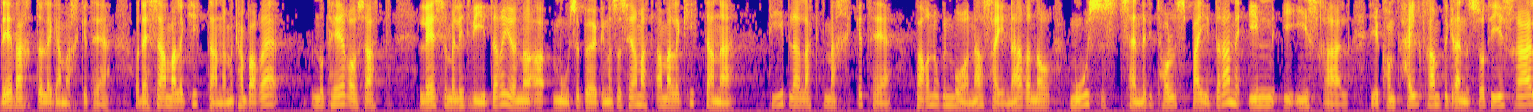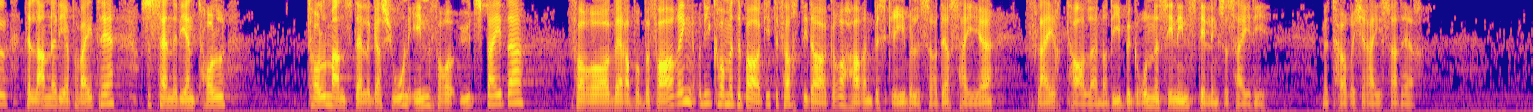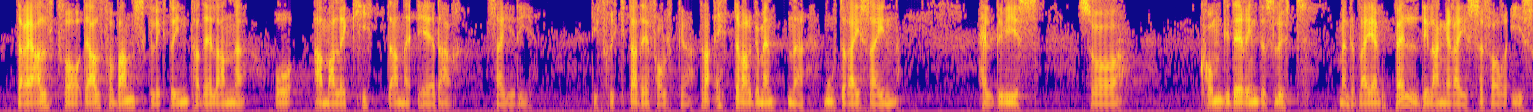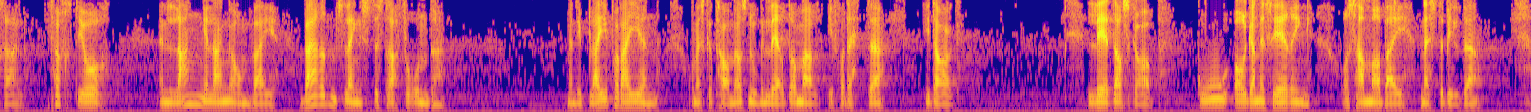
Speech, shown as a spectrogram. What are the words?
Det er verdt å legge merke til. Og disse amalekittene Vi kan bare notere oss at leser vi litt videre gjennom Mosebøkene, så ser vi at amalekittene blir lagt merke til bare noen måneder senere, når Moses sender de tolv speiderne inn i Israel. De er kommet helt fram til grensa til Israel, til landet de er på vei til. og Så sender de en tolvmannsdelegasjon inn for å utspeide, for å være på befaring. og De kommer tilbake etter 40 dager og har en beskrivelse. og Der sier flertallet, når de begrunner sin innstilling, så sier de vi tør ikke reise der. Det er altfor alt vanskelig å innta det landet, og amalekittene er der, sier de. De frykta det folket. Det var ett av argumentene mot å reise inn. Heldigvis så kom de der inn til slutt, men det ble en veldig lang reise for Israel. 40 år. En lang, lang omvei. Verdens lengste strafferunde. Men de ble på veien, og vi skal ta med oss noen lærdommer fra dette i dag. Lederskap, god organisering og samarbeid. Neste bilde.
